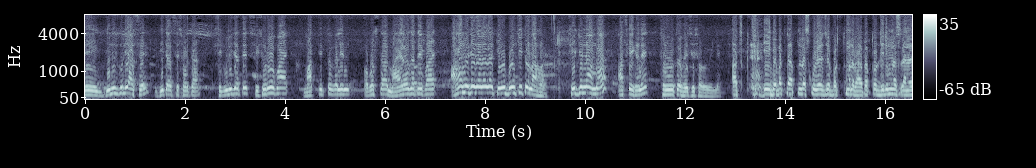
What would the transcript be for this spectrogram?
যে জিনিসগুলি আছে, দিতে আছে সরকার, সেগুলি যাতে শিশুরাও পায়, মাতৃত্বকালীন অবস্থায় মায়েরাও যাতে পায়, আগামী দিনে যাতে কেউ বঞ্চিত না হয়, সেই জন্য আমরা আজকে এখানে সমবেত হয়েছি সবাই মিলে। আজ এই ব্যাপারটা আপনারা স্কুলের যে বর্তমানে ভারপ্রাপ্ত দিদিমণি আছে তারা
